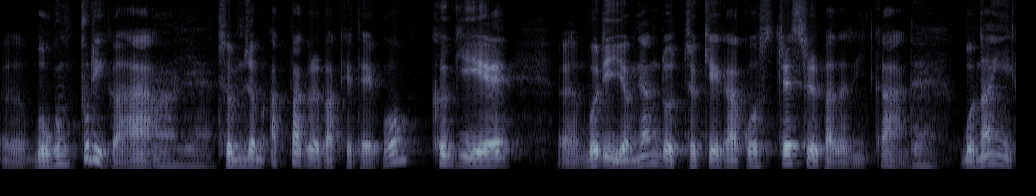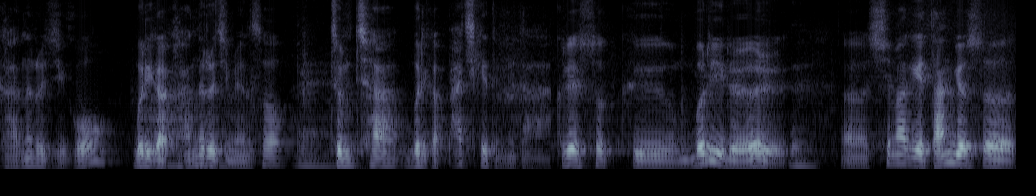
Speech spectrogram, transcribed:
어, 모근 뿌리가 아, 예. 점점 압박을 받게 되고 거기에 어, 머리 영양도 적게 가고 스트레스를 받으니까 네. 모낭이 가늘어지고 머리가 아. 가늘어지면서 네. 점차 머리가 빠지게 됩니다. 그래서 그 머리를 네. 어, 심하게 당겨서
